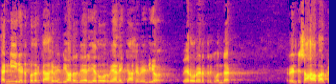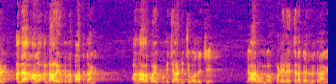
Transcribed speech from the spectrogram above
தண்ணீர் எடுப்பதற்காக வேண்டியோ அல்லது வேறு ஏதோ ஒரு வேலைக்காக வேண்டியோ வேற ஒரு இடத்திற்கு வந்தார். ரெண்டு சகாபாக்கள் அந்த அந்த ஆள் இருக்கிறத பார்த்துட்டாங்க. அதனால் போய் பிடிச்சி அடித்து உதச்சி யார் உங்கள் படையில் எத்தனை பேர் இருக்கிறாங்க?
